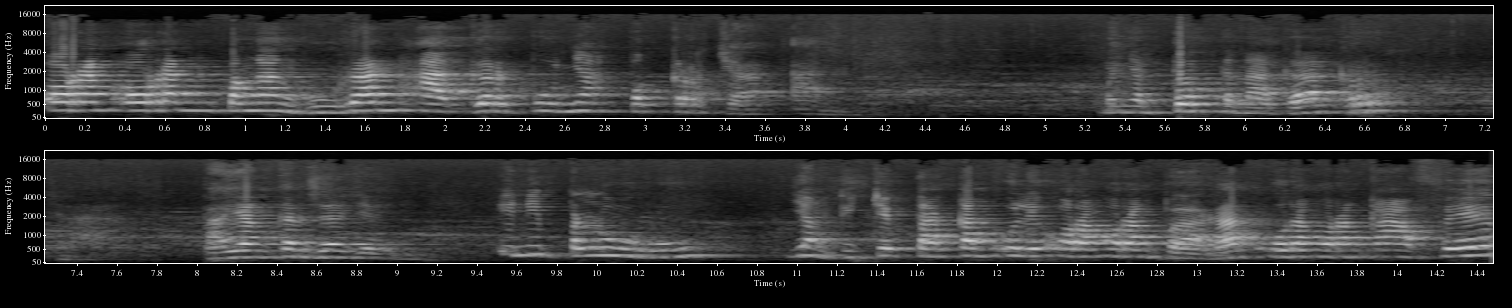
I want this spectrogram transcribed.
orang-orang pengangguran agar punya pekerjaan. Menyedot tenaga kerja. Bayangkan saja ini. Ini peluru yang diciptakan oleh orang-orang barat, orang-orang kafir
